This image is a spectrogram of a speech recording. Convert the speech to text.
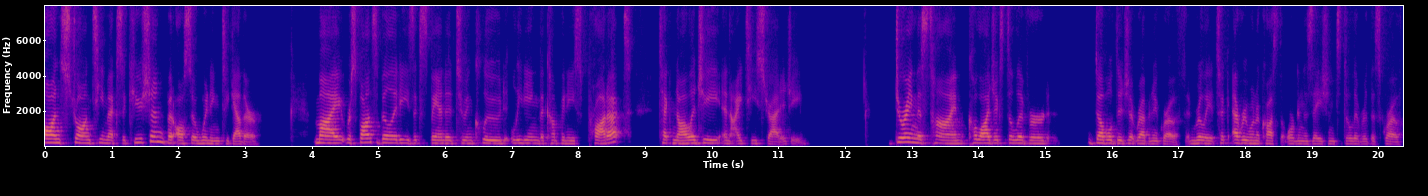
on strong team execution, but also winning together. My responsibilities expanded to include leading the company's product, technology, and IT strategy. During this time, Cologix delivered double-digit revenue growth, and really it took everyone across the organization to deliver this growth.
